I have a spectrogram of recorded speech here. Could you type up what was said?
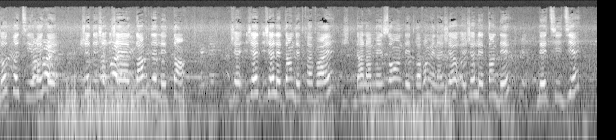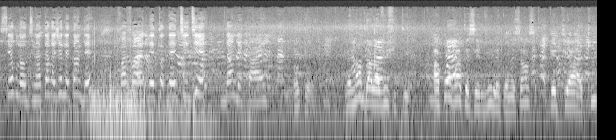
D'autres diraient que j'ai déjà gardé le temps. J'ai le temps de travailler à la maison, des travaux ménagers, et j'ai le temps d'étudier sur l'ordinateur et j'ai le temps d'étudier dans les cahiers. Ok. Maintenant, dans la vie future, à quoi va te servir les connaissances que tu as acquis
